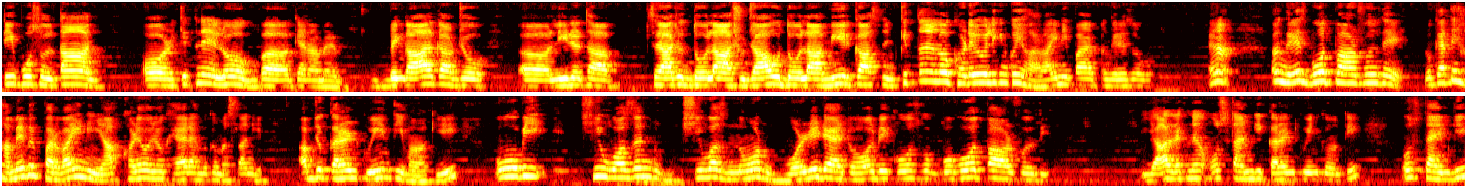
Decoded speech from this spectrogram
टीपू सुल्तान और कितने लोग क्या नाम है? बंगाल का जो लीडर था, सिराजुद्दौला, शुजाउद्दौला, मीर कासिम, कितने लोग खड़े हुए, लेकिन कोई हरा ही नहीं पाया अंग्रेज़ों को, है ना? अंग्रेज़ बहुत पावरफुल थे। वो कहते हैं, हमें कोई परवाह ही नहीं है, आप खड़े हो जो, खैर है हमें कोई मसला नहीं है। अब जो करंट क्वीन थी वहाँ की, वो भी she wasn't she was not world at all because वो बहुत पावरफुल थी। याद रखना उस टाइम की करंट क्वीन कौन थी? उस टाइम की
